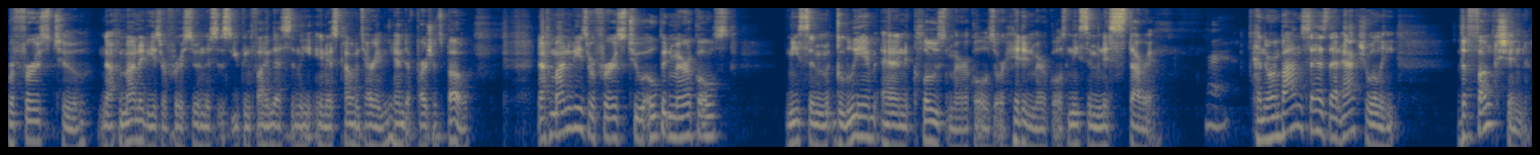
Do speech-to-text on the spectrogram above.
refers to, Nachmanides refers to, and this is you can find this in the in his commentary in the end of Parshas Bo. Nachmanides refers to open miracles, nisim gluyim, and closed miracles or hidden miracles, nisim nistarim. Right. And the Ramban says that actually the function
